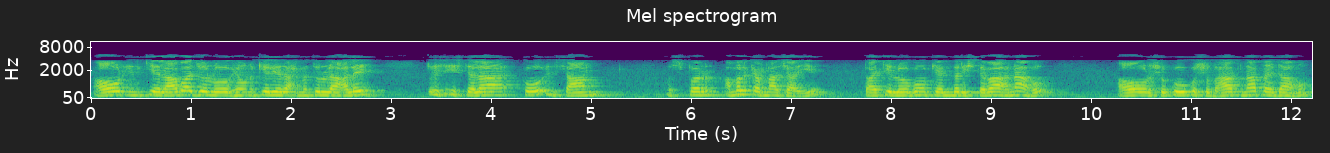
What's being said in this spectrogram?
اور ان کے علاوہ جو لوگ ہیں ان کے لیے رحمۃ اللہ علیہ، تو اس اصطلاح کو انسان اس پر عمل کرنا چاہیے تاکہ لوگوں کے اندر اشتباہ نہ ہو اور شکوک و شبہات نہ پیدا ہوں۔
